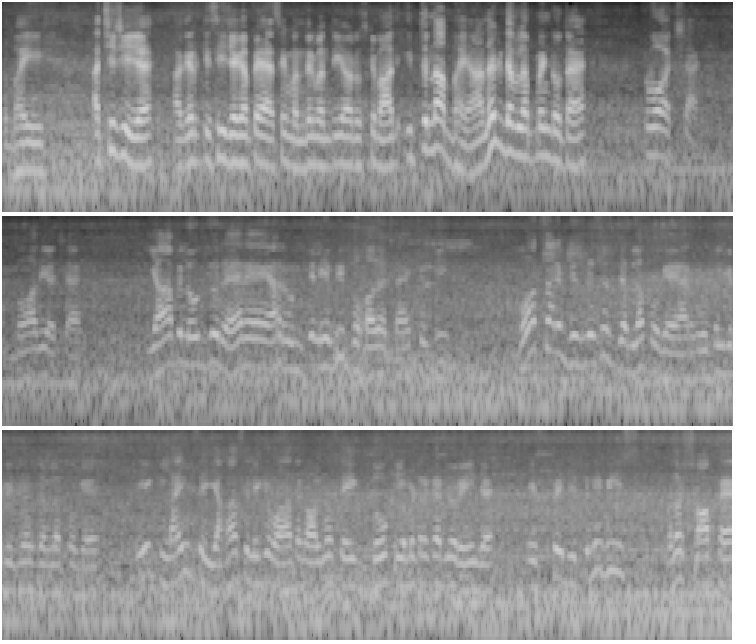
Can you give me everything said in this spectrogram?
तो भाई अच्छी चीज़ है। अगर किसी जगह पे ऐसे मंदिर बनती है और उसके बाद इतना भयानक डेवलपमेंट होता है तो वो अच्छा है। बहुत ही अच्छा है। यहाँ पे लोग जो रह रहे हैं यार उनके लिए भी बहुत अच्छा है क्योंकि बहुत सारे बिजनेसेस डेवलप हो गए यार। होटल के बिज़नेस डेवलप हो गए। एक लाइन से यहाँ से लेके वहाँ तक ऑलमोस्ट एक दो किलोमीटर का जो रेंज है, इस पर जितनी भी मतलब शॉप है,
